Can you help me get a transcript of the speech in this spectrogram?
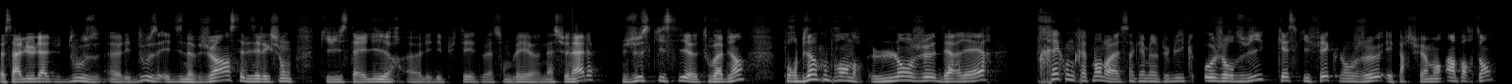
euh, ça a lieu là du 12, euh, les 12 et 19 juin. C'est des élections qui visent à élire les députés de l'Assemblée nationale. Jusqu'ici, tout va bien. Pour bien comprendre l'enjeu derrière, très concrètement dans la Ve République aujourd'hui, qu'est-ce qui fait que l'enjeu est particulièrement important?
